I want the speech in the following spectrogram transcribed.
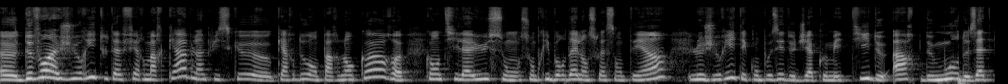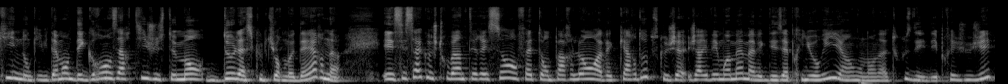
euh, devant un jury tout à fait remarquable, hein, puisque Cardo en parle encore. Quand il a eu son, prix Bourdelle en 61, le jury était composé de Giacometti, de Harpe, de Moore, de Zadkine, donc évidemment des grands artistes justement de la sculpture moderne. Et c'est ça que je trouve intéressant en fait en parlant avec Cardo, parce que j'arrivais moi-même avec des priori, hein, on en a tous des, préjugés.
